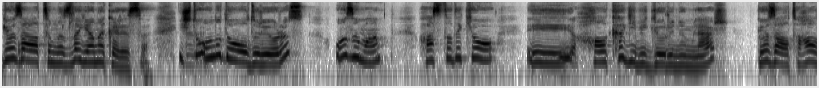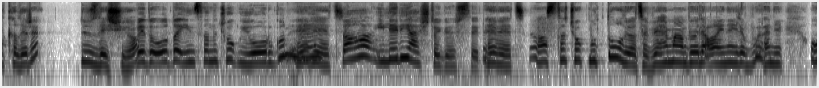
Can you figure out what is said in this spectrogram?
Göz altımızla yanak arası. İşte onu dolduruyoruz. O zaman hastadaki o e, halka gibi görünümler, gözaltı halkaları düzleşiyor. Ve de o da insanı çok yorgun ve Evet. daha ileri yaşta gösteriyor. Evet, hasta çok mutlu oluyor tabii. Hemen böyle aynayla bu hani o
